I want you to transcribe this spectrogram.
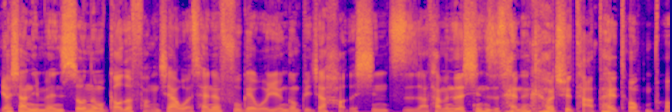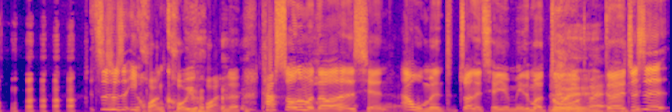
要像你们收那么高的房价，我才能付给我员工比较好的薪资啊，他们的薪资才能够去打败通膨。这就是一环扣一环了。他收那么多的钱，那、啊、我们赚的钱也没那么多。对，对，就是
